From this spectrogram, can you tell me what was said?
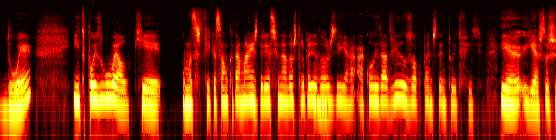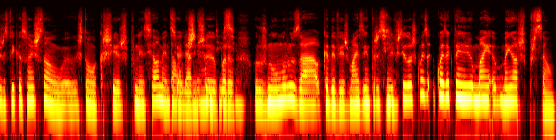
do E, e depois o L, que é uma certificação que dá mais direcionada aos trabalhadores uhum. e à, à, qualidade de vida dos ocupantes dentro do edifício. E, é, e estas certificações são, estão a crescer exponencialmente. Estão Se olharmos eh, para os números, há cada vez mais interesse dos investidores. Quais, quais é que têm maior expressão?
